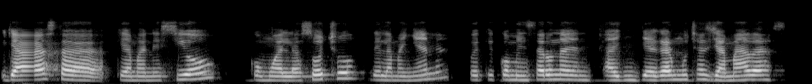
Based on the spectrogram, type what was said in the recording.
ya hasta que amaneció, como a las 8 de la mañana, fue que comenzaron a, llegar muchas llamadas.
